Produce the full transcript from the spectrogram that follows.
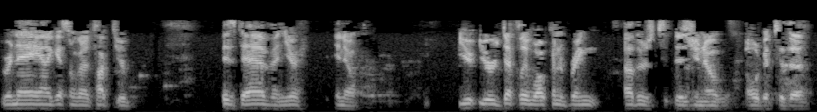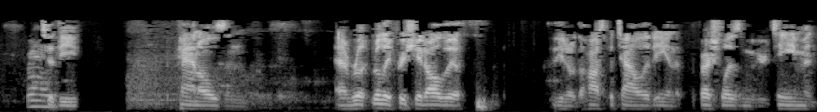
Renee, I guess I'm going to talk to your biz dev, and you're you know you're, you're definitely welcome to bring others, to, as you know, Olga, to the right. to the panels, and and I really, really appreciate all the you know the hospitality and the professionalism of your team and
